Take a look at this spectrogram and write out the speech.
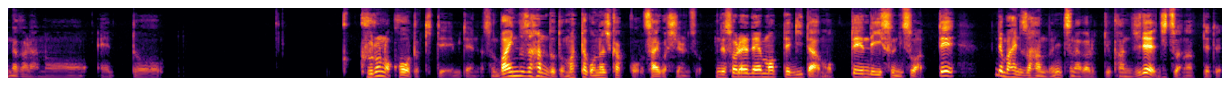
だからあの、えっと、黒のコート着て、みたいな、そのバインドズハンドと全く同じ格好最後してるんですよ。で、それで持ってギター持って、で、椅子に座って、で、バインドズハンドに繋がるっていう感じで、実はなってて。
